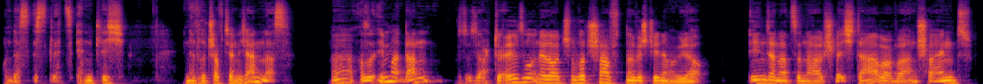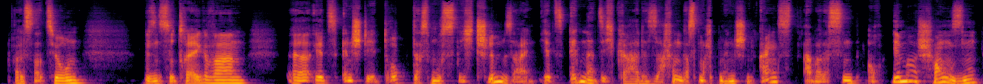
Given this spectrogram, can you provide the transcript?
Und das ist letztendlich in der Wirtschaft ja nicht anders. Ne? Also immer dann, das ist ja aktuell so in der deutschen Wirtschaft, ne, wir stehen immer wieder international schlecht da, weil wir anscheinend als Nation ein bisschen zu träge waren. Jetzt entsteht Druck, das muss nicht schlimm sein. Jetzt ändern sich gerade Sachen, das macht Menschen Angst, aber das sind auch immer Chancen,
